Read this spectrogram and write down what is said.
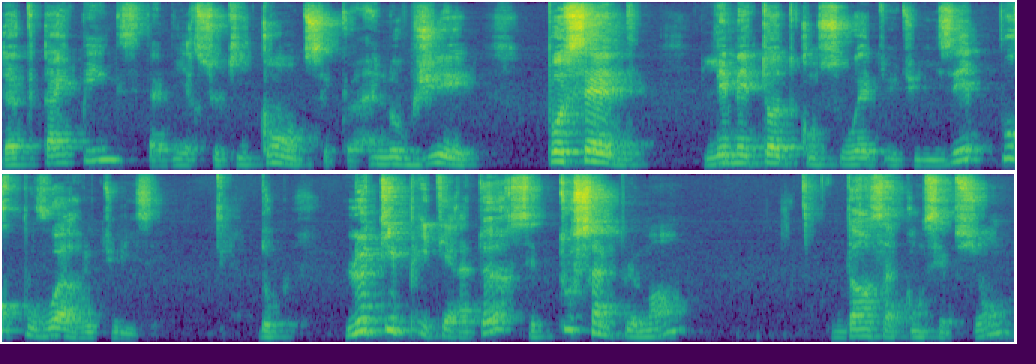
duck typing, c'est-à-dire ce qui compte, c'est qu'un objet possède les méthodes qu'on souhaite utiliser pour pouvoir l'utiliser. Donc, le type itérateur, c'est tout simplement dans sa conception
